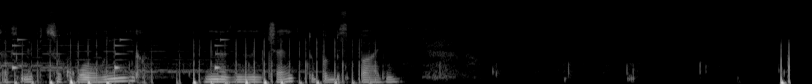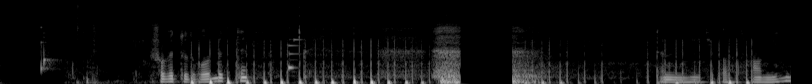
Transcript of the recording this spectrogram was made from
Так, ми підсуховуємо їх. Назначають тупо безпадність. Що ви тут робите? Там мені типа фаміль.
